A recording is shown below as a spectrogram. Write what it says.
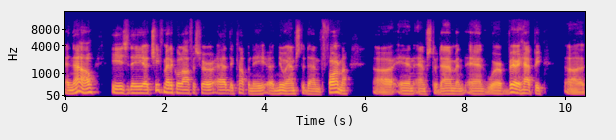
and now he's the uh, chief medical officer at the company uh, New Amsterdam Pharma uh, in Amsterdam. And, and we're very happy uh,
